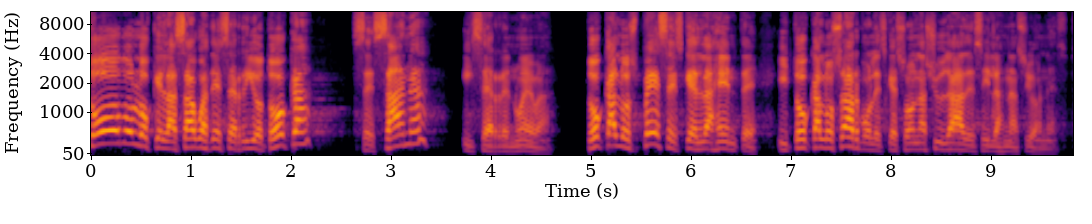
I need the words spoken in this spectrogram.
Todo lo que las aguas de ese río toca, se sana y se renueva. Toca los peces, que es la gente, y toca los árboles, que son las ciudades y las naciones.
